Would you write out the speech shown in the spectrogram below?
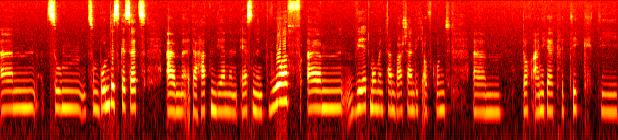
ähm, zum, zum Bundesgesetz. Ähm, da hatten wir einen ersten Entwurf, ähm, wird momentan wahrscheinlich aufgrund ähm, doch einiger Kritik, die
